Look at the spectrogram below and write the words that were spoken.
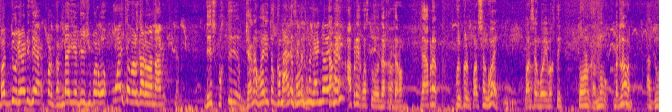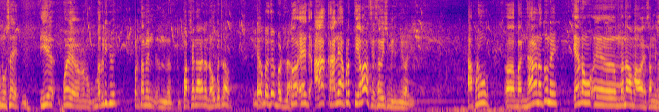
બધું રેડી છે પણ ધંધા એ દેશ ઉપર હોય છે વળગાડવાના આવે. દેશભક્તિ જેને હોય એ તો ગમે કાલે તે કરે. 26 માં જાન્યુઆરી તમે આપણે એક વસ્તુ નક્કી કરો કે આપણે કોઈ પણ પ્રસંગ હોય પ્રસંગ હોય એ વખતે તોરણ ઘરનું બદલાવો ને. આ જૂનું છે એ કોઈ બગડી ગયું પણ તમે પ્રસંગ આવે એટલે નવું બદલાવો? એ તો બધે બદલાવ. તો એ આ કાલે આપણો તહેવાર છે છવ્વીસમી જાન્યુઆરી. આપણું બંધારણ હતું ને એનો મનાવવામાં આવે સમજ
